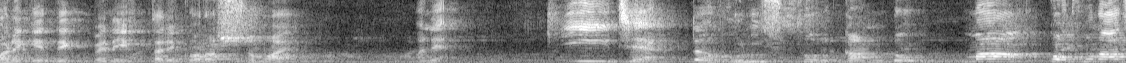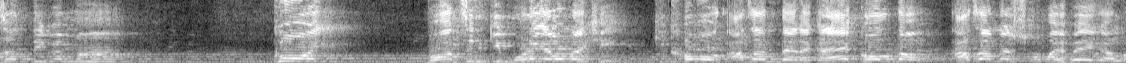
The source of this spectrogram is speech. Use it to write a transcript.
অনেকে দেখবেন ইফতারি করার সময় মানে কি যে একটা হুলস্থুল কাণ্ড। মা, কখন আজান দিবে মা? কই? বলছেন কি মরে গেল নাকি? কি খবর? আজান দেয় না কল দাও, আজানের সময় হয়ে গেল।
